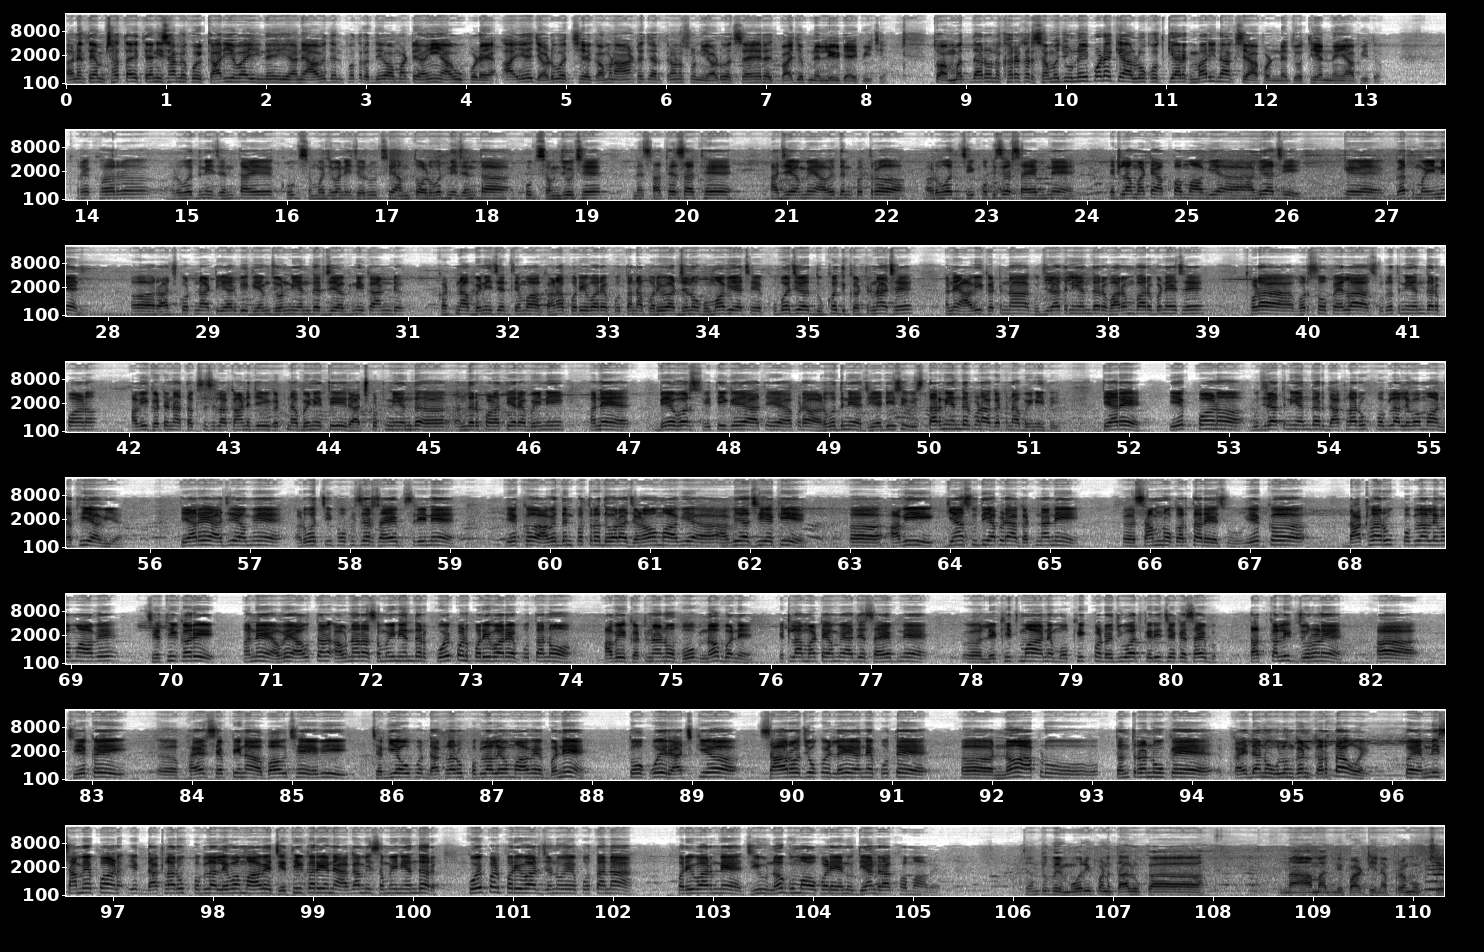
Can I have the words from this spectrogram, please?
અને તેમ છતાંય તેની સામે કોઈ કાર્યવાહી નહીં અને આવેદનપત્ર દેવા માટે અહીં આવવું પડે. આ એ જ હળવદ છે કે હમણાં આઠ હજાર ત્રણસોની હળવદ શહેરે જ ભાજપને લીડ આપી છે. તો આ મતદારોને ખરેખર સમજવું નહીં પડે કે આ લોકો ક્યારેક મારી નાખશે આપણને જો ધ્યાન નહીં આપી તો? ખરેખર હળવદની જનતાએ ખૂબ સમજવાની જરૂર છે. આમ તો હળવદની જનતા ખૂબ સમજુ છે અને સાથે સાથે આજે અમે આવેદનપત્ર હળવદ ચીફ ઓફિસર સાહેબને એટલા માટે આપવામાં આવ્યા આવ્યા છીએ કે ગત મહિને જ રાજકોટના ટીઆરબી ગેમ ઝોનની અંદર જે અગ્નિકાંડ ઘટના બની છે, તેમાં ઘણા પરિવારે પોતાના પરિવારજનો ગુમાવ્યા છે. ખૂબ જ દુઃખદ ઘટના છે અને આવી ઘટના ગુજરાતની અંદર વારંવાર બને છે. થોડા વર્ષો પહેલાં સુરતની અંદર પણ આવી ઘટના તક્ષશિલા કાંડ જેવી ઘટના બની હતી. રાજકોટની અંદર અંદર પણ અત્યારે બની અને બે વર્ષ વીતી ગયા તે આપણા હળવદની જીઆઈડીસી વિસ્તારની અંદર પણ આ ઘટના બની હતી. ત્યારે એક પણ ગુજરાતની અંદર દાખલારૂપ પગલાં લેવામાં નથી આવ્યા. ત્યારે આજે અમે હળવદ ચીફ ઓફિસર સાહેબ શ્રીને એક આવેદનપત્ર દ્વારા જણાવવામાં આવ્યા આવ્યા છીએ કે આવી ક્યાં સુધી આપણે આ ઘટનાને સામનો કરતા રહીશું. એક દાખલારૂપ પગલાં લેવામાં આવે, જેથી કરી અને હવે આવતા આવનારા સમયની અંદર કોઈ પણ પરિવારે પોતાનો આવી ઘટનાનો ભોગ ન બને. એટલા માટે અમે આજે સાહેબને લેખિતમાં અને મૌખિક પણ રજૂઆત કરી છે કે સાહેબ, તાત્કાલિક ધોરણે આ જે કંઈ ફાયર સેફટીના અભાવ છે એવી જગ્યા ઉપર દાખલારૂપ પગલાં લેવામાં આવે બને તો કોઈ રાજકીય સહારો જો કોઈ લઈ અને પોતે ન આપણું તંત્રનું કે કાયદાનું ઉલ્લંઘન કરતા હોય, તો એમની સામે પણ એક દાખલારૂપ પગલાં લેવામાં આવે જેથી કરી અને આગામી સમયની અંદર કોઈ પણ પરિવારજનોએ પોતાના પરિવારને જીવ ન ગુમાવવો પડે એનું ધ્યાન રાખવામાં આવે. ચંદુભાઈ, મોરી પણ તાલુકાના આમ આદમી પાર્ટીના પ્રમુખ છે.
